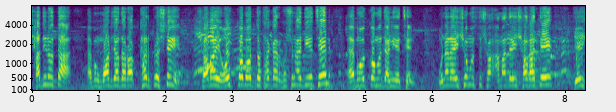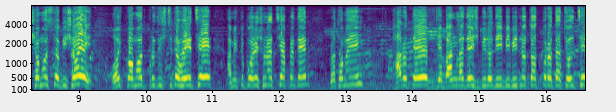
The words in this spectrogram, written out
স্বাধীনতা এবং মর্যাদা রক্ষার প্রশ্নে সবাই ঐক্যবদ্ধ থাকার ঘোষণা দিয়েছেন এবং ঐক্যমত জানিয়েছেন। ওনারা এই সমস্ত আমাদের এই সভাতে যেই সমস্ত বিষয়ে ঐক্যমত প্রতিষ্ঠিত হয়েছে, আমি একটু পড়ে শোনাচ্ছি আপনাদের। প্রথমেই ভারতে যে বাংলাদেশ বিরোধী বিভিন্ন তৎপরতা চলছে,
